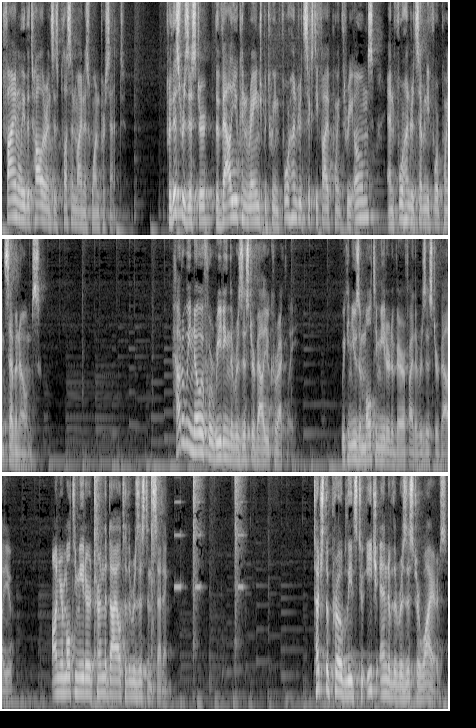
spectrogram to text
Finally, the tolerance is plus and minus 1. For this resistor, the value can range between 465.3 ohms and 474.7 ohms. How do we know if we're reading the resistor value correctly? We can use a multimeter to verify the resistor value. On your multimeter, turn the dial to the resistance setting. Touch the probe leads to each end of the resistor wires.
